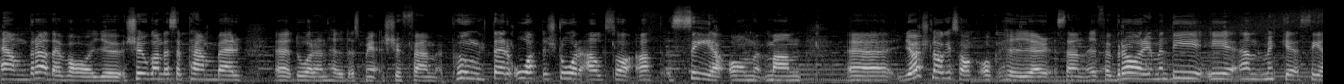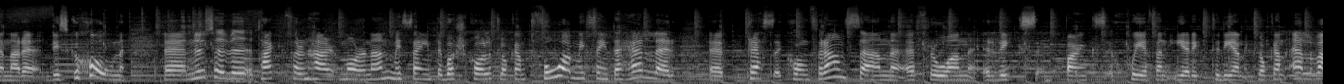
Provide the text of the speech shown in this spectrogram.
ändrade var ju 20 september då den höjdes med 25 punkter. Återstår alltså att se om man eh, gör slag i sak och höjer sen i februari. Men det är en mycket senare diskussion. Eh, nu säger vi tack för den här morgonen. Missa inte Börskoll klockan två. Missa inte heller eh, presskonferensen eh, från Riksbankschefen Erik Thedéen klockan 11.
